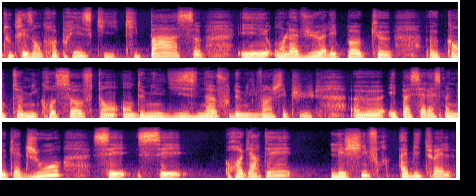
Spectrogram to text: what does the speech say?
toutes les entreprises qui, passent, et on l'a vu à l'époque quand Microsoft en, en, 2019 ou 2020, je sais plus, est passé à la semaine de quatre jours, c'est regarder les chiffres habituels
